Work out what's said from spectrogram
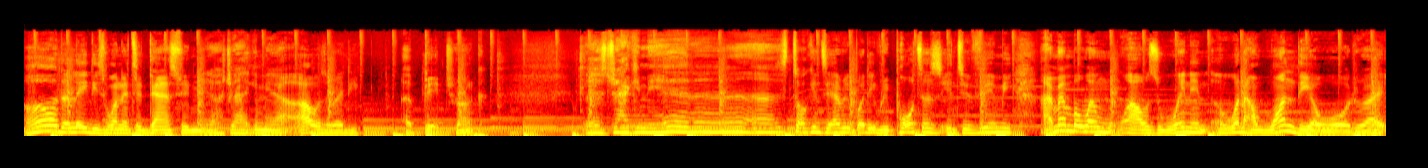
All the ladies wanted to dance with me. They were dragging me out. I was already a bit drunk. Was dragging me in. Uh, I was talking to everybody, reporters interviewing me. I remember when I was winning, uh, when I won the award, right?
